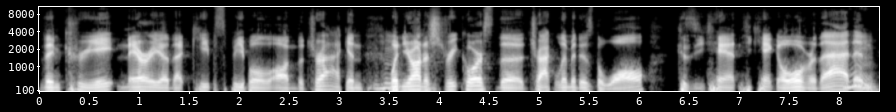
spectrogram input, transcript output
then create an area that keeps people on the track. And Mhm. when you're on a street course, the track limit is the wall because you can't you can't go over that. Mm-hmm. And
